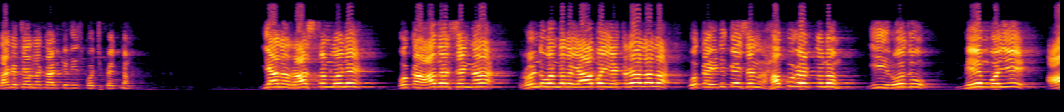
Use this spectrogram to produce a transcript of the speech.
లగచర్ల కాడికి తీసుకొచ్చి పెట్టినాం. ఇవాళ రాష్ట్రంలోనే ఒక ఆదర్శంగా రెండు వందల యాభై ఎకరాలలో ఒక ఎడ్యుకేషన్ హబ్ కడుతున్నాం. ఈరోజు మేం పోయి ఆ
